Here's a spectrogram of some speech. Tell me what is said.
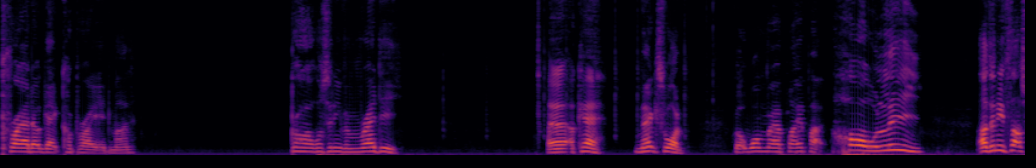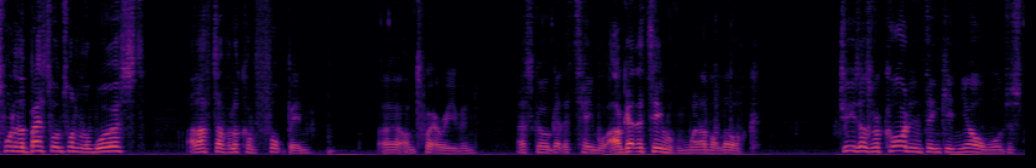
pray I don't get copyrighted, man. Bro, I wasn't even ready. Uh, okay, next one. Got one rare player pack. Holy! I don't know if that's one of the best ones, one of the worst. I'll have to have a look on Futbin, Uh, on Twitter even. Let's go get the team up. I'll get the team up and we'll have a look. Jeez, I was recording thinking, yo, we'll just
